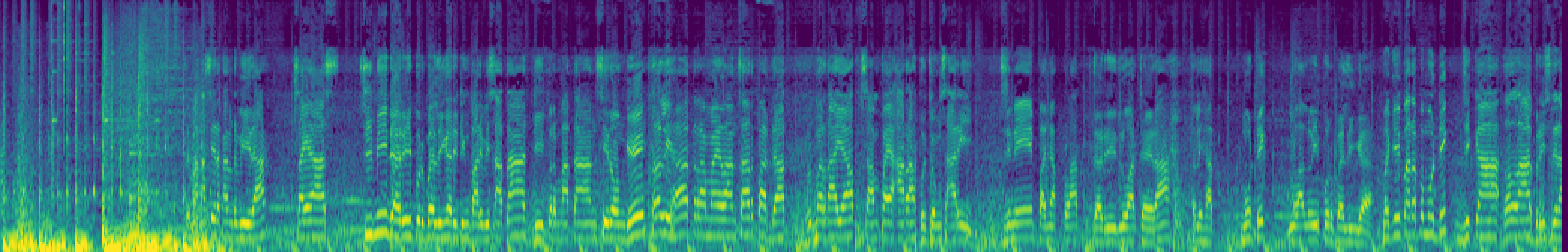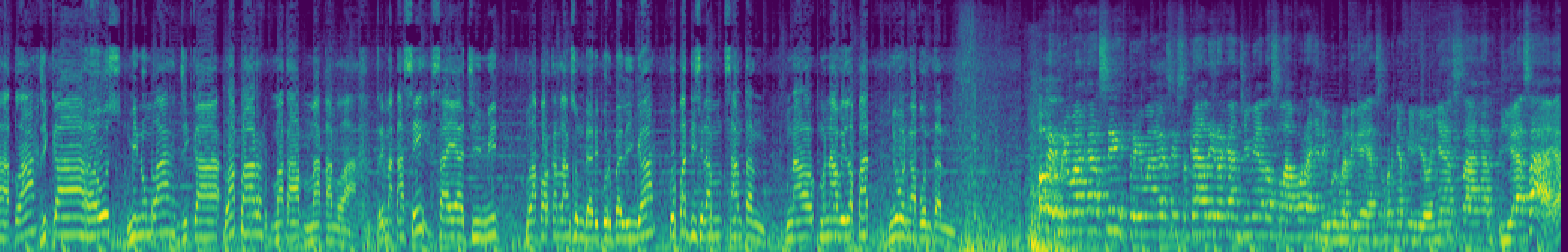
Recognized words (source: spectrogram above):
Terima kasih rekan Rewira. Saya Jimmy dari Purbalingga Reading Pariwisata di perempatan Sirongge. Terlihat ramai lancar padat merayap sampai arah Bojong Sari. Di sini banyak pelat dari luar daerah terlihat mudik melalui Purbalingga. Bagi para pemudik, jika lelah beristirahatlah, jika haus minumlah, jika lapar maka makanlah. Terima kasih, saya Jimmy melaporkan langsung dari Purbalingga. Kupat disiram santan, menawi lepat nyuwun ngapunten. Oke, terima kasih, terima kasih sekali rekan Jimmy atas laporannya di Purbalingga yang sepertinya videonya sangat biasa ya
